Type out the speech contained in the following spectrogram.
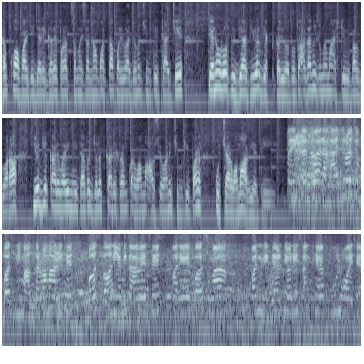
ઠપકો અપાય છે. જ્યારે ઘરે પરત સમયસર ન પહોંચતા પરિવારજનો ચિંતિત થાય છે. તેનો રોષ વિદ્યાર્થીઓએ વ્યક્ત કર્યો હતો. તો આગામી સમયમાં એસટી વિભાગ દ્વારા યોગ્ય કાર્યવાહી નહીં થાય તો જલદ કાર્યક્રમ કરવામાં આવશે હોવાની ચીમકી પણ ઉચ્ચારવામાં આવી હતી. પરિષદ દ્વારા આજરોજ બસની માંગ કરવામાં આવી છે. બસ અનિયમિત આવે છે અને બસમાં પણ વિદ્યાર્થીઓની સંખ્યા ફૂલ હોય છે.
